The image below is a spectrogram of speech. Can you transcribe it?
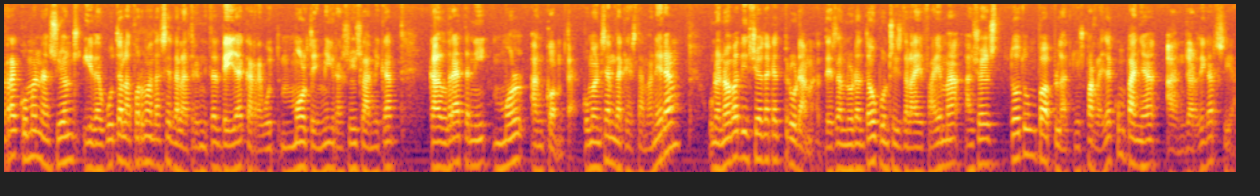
recomanacions i degut a la forma de ser de la Trinitat Vella, que ha rebut molta immigració islàmica, caldrà tenir molt en compte. Comencem d'aquesta manera, una nova edició d'aquest programa. Des del 91.6 de la FM, això és tot un poble. Qui us parla i acompanya, en Jordi Garcia.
